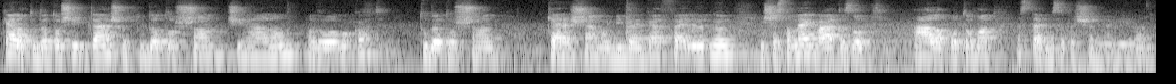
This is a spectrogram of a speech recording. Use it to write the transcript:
Kell a tudatosítás, hogy tudatosan csinálom a dolgokat, tudatosan keresem, hogy miben kell fejlődnöm, és ezt a megváltozott állapotomat, ezt természetesen megélem.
